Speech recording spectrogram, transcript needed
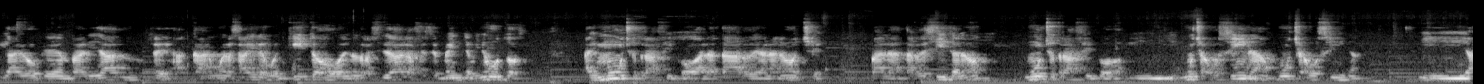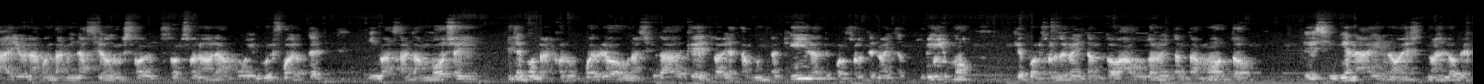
y algo que en realidad, no sé, acá en Buenos Aires o en Quito o en otra ciudad lo haces en 20 minutos. Hay mucho tráfico a la tarde, a la noche, a la tardecita, ¿no? Mucho tráfico y mucha bocina, mucha bocina. Y hay una contaminación sonora muy, muy fuerte. Y vas a Camboya y y te encontrás con un pueblo o una ciudad que todavía está muy tranquila, que por suerte no hay tanto turismo, que por suerte no hay tanto auto, no hay tanta moto. Eh, si bien hay, no es, no es lo que es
